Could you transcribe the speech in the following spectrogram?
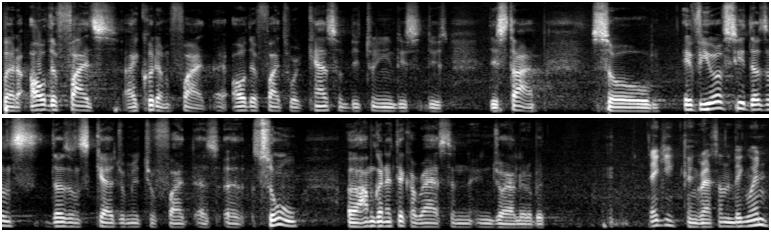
But all the fights I couldn't fight. All the fights were canceled between this this this time. So if UFC doesn't doesn't schedule me to fight as uh, soon, uh, I'm gonna take a rest and enjoy a little bit. Thank you. Congrats on the big win.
